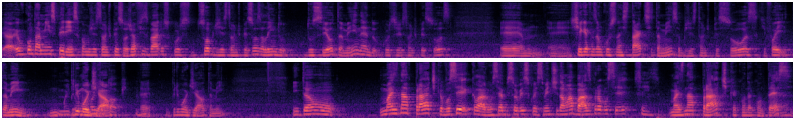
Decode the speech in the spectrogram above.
Eu vou contar a minha experiência como gestão de pessoas. Já fiz vários cursos sobre gestão de pessoas, além do, do seu também, né? Do curso de gestão de pessoas. É, é, cheguei a fazer um curso na Startse também sobre gestão de pessoas, que foi também muito, primordial. Muito top. É, primordial também. Então, mas na prática, você, claro, você absorver esse conhecimento te dá uma base para você. Sim. Mas na prática, quando acontece, é.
